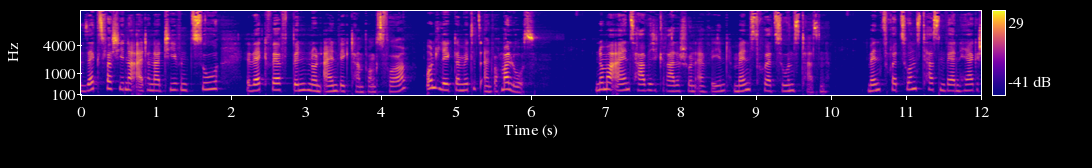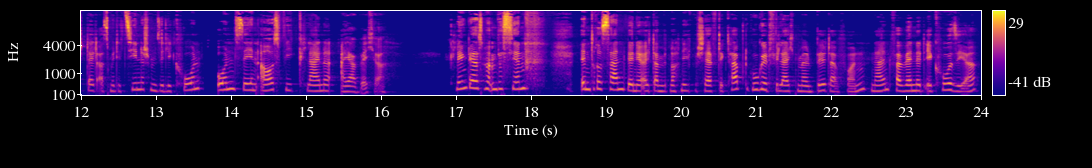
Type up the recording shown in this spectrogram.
sechs verschiedene Alternativen zu Wegwerf-, Binden- und Einwegtampons vor und leg damit jetzt einfach mal los. Nummer eins habe ich gerade schon erwähnt, Menstruationstassen. Menstruationstassen werden hergestellt aus medizinischem Silikon und sehen aus wie kleine Eierbecher. Klingt erstmal ein bisschen interessant, wenn ihr euch damit noch nicht beschäftigt habt. Googelt vielleicht mal ein Bild davon. Nein, verwendet Ecosia.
